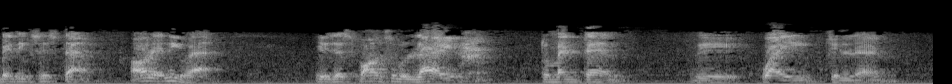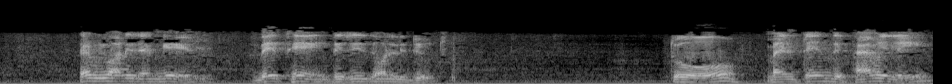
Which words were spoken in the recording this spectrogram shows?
Vedic system or anywhere, is responsible life to maintain the wife, children. Everyone is engaged. They think this is the only duty. To maintain the family,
